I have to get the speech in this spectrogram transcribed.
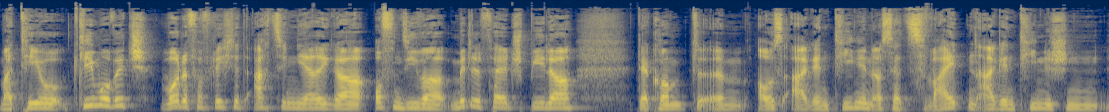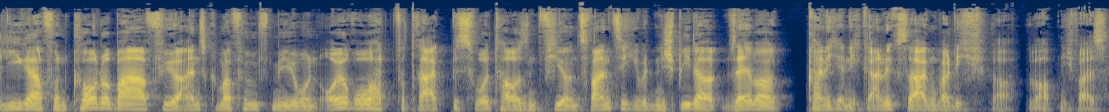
Matteo Klimovic wurde verpflichtet, 18-jähriger offensiver Mittelfeldspieler. Der kommt ähm, aus Argentinien, aus der zweiten argentinischen Liga von Cordoba für 1,5 Millionen Euro, hat Vertrag bis 2024. Über den Spieler selber kann ich eigentlich gar nichts sagen, weil ich ja, überhaupt nicht weiß,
